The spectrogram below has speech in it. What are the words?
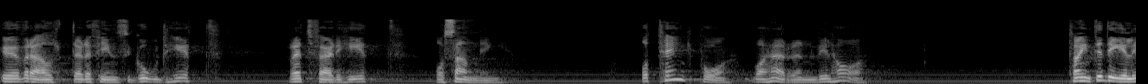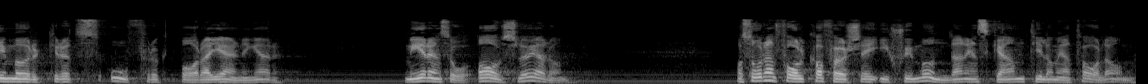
överallt där det finns godhet, rättfärdighet och sanning och tänk på vad Herren vill ha. Ta inte del i mörkrets ofruktbara gärningar. Mer än så, avslöja dem. Och sådant folk har för sig i skymundan en skam till och med att tala om.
